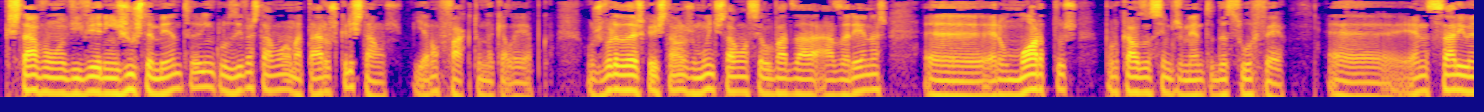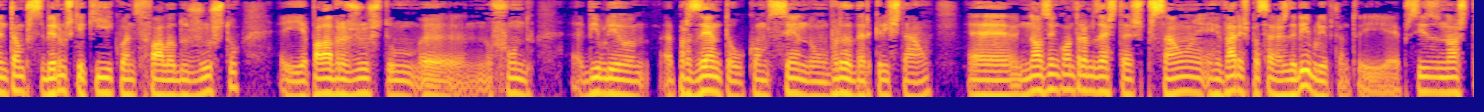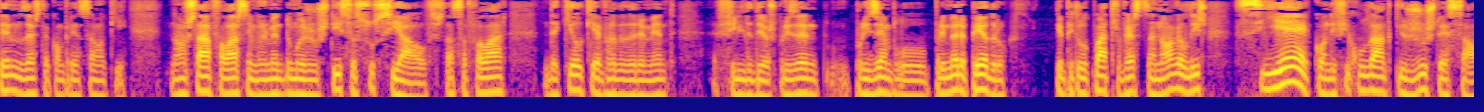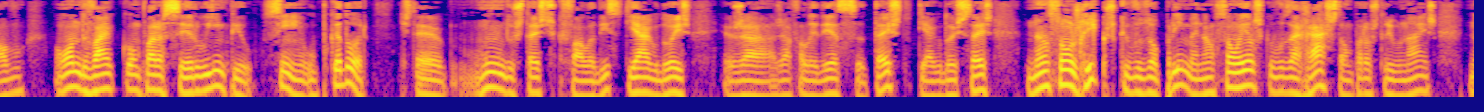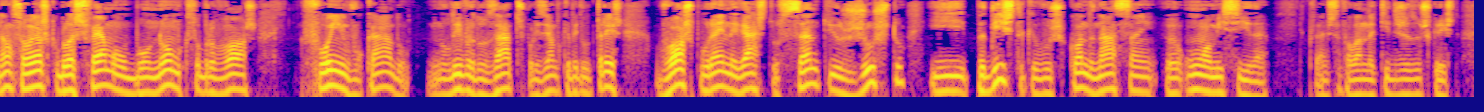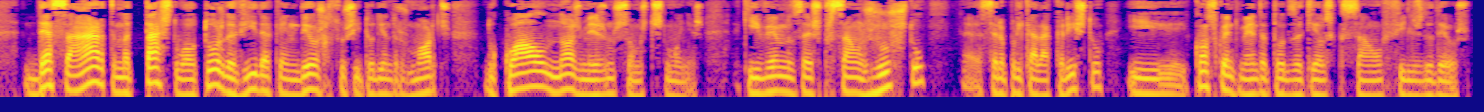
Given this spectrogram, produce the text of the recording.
que estavam a viver injustamente, inclusive estavam a matar os cristãos. E era um facto naquela época. Os verdadeiros cristãos, muitos estavam a ser levados às arenas, eram mortos por causa simplesmente da sua fé. Eh, é necessário então percebermos que aqui, quando se fala do justo, e a palavra justo, eh, no fundo, a Bíblia apresenta-o como sendo um verdadeiro cristão, eh, nós encontramos esta expressão em várias passagens da Bíblia, portanto, e é preciso nós termos esta compreensão aqui. Não está a falar simplesmente de uma justiça social, está-se a falar daquele que é verdadeiramente filho de Deus. Por exemplo, por exemplo 1 Pedro capítulo 4, verso 19, ele diz, se é com dificuldade que o justo é salvo, onde vai comparecer o ímpio? Sim, o pecador. Isto é um dos textos que fala disso. Tiago 2, eu já, já falei desse texto, Tiago 2.6. Não são os ricos que vos oprimem, não são eles que vos arrastam para os tribunais, não são eles que blasfemam o bom nome que sobre vós foi invocado no livro dos Atos, por exemplo, capítulo 3. Vós, porém, negaste o santo e o justo e pediste que vos condenassem uh, um homicida. Portanto, está falando aqui de Jesus Cristo. Dessa arte mataste o autor da vida, quem Deus ressuscitou de entre os mortos, do qual nós mesmos somos testemunhas. Aqui vemos a expressão justo a ser aplicada a Cristo e, consequentemente, a todos aqueles que são filhos de Deus.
